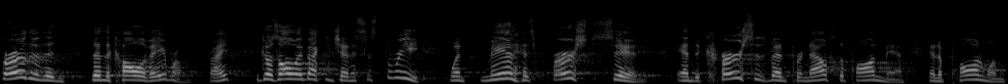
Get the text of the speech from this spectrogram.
further than, than the call of Abram, right? It goes all the way back to Genesis 3, when man has first sinned and the curse has been pronounced upon man and upon woman,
